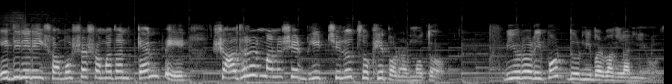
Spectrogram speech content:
এদিনের এই সমস্যা সমাধান ক্যাম্পে সাধারণ মানুষের ভিড় ছিল চোখে পড়ার মতো। Bureau report Durnibar Bangla news.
